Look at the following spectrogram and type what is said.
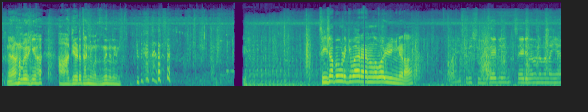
അങ്ങനെ കാണുമ്പോൾ എനിക്ക് ആദ്യമായിട്ട് തണ്ണി വന്നു തിന്നണേ സീഷാപ്പ് ഇവിടേക്ക് വരാനുള്ള വഴി ഇങ്ങനെയാടാ വഴി തൃശ്ശൂർ സൈഡിൽ സൈഡിൽ നിന്ന് പിന്നെന്നുണ്ടെങ്കിൽ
